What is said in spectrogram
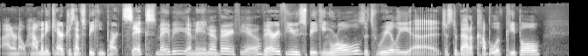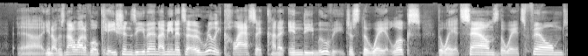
I don't know how many characters have speaking parts. Six, maybe. I mean, Yeah, very few. very few speaking roles. It's really uh, just about a couple of people. Uh, you know, there's not a lot of locations even. I mean, it's a really classic kind of indie movie. Just the way it looks, the way it sounds, the way it's filmed,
